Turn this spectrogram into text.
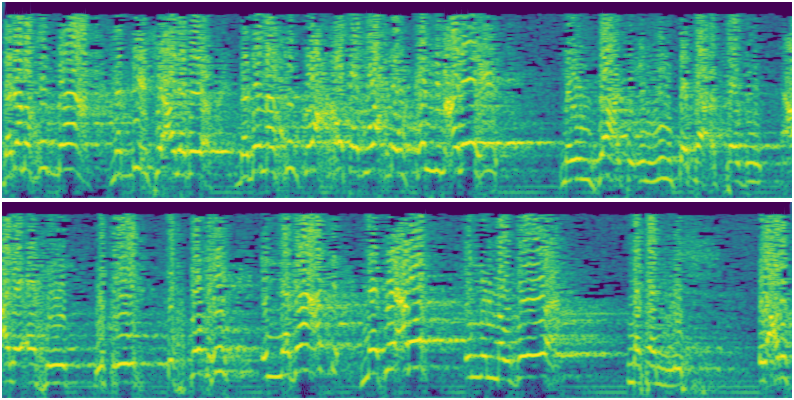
بدل أخوك باع ما تبيعش على بيع. بدل أخوك راح خطب واحدة واتكلم عليه ما ينفعش إن أنت تعتدي على أخيك وتروح تخطبه. الا بعد ما تعرف إن الموضوع ما تمش. العروسة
